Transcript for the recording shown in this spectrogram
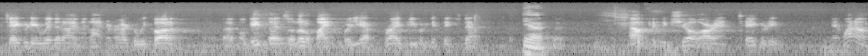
integrity with it. I'm in Latin America. We call it uh, mordida. It's a little bite where you have to bribe people to get things done. Yeah. But how can we show our integrity? And one of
